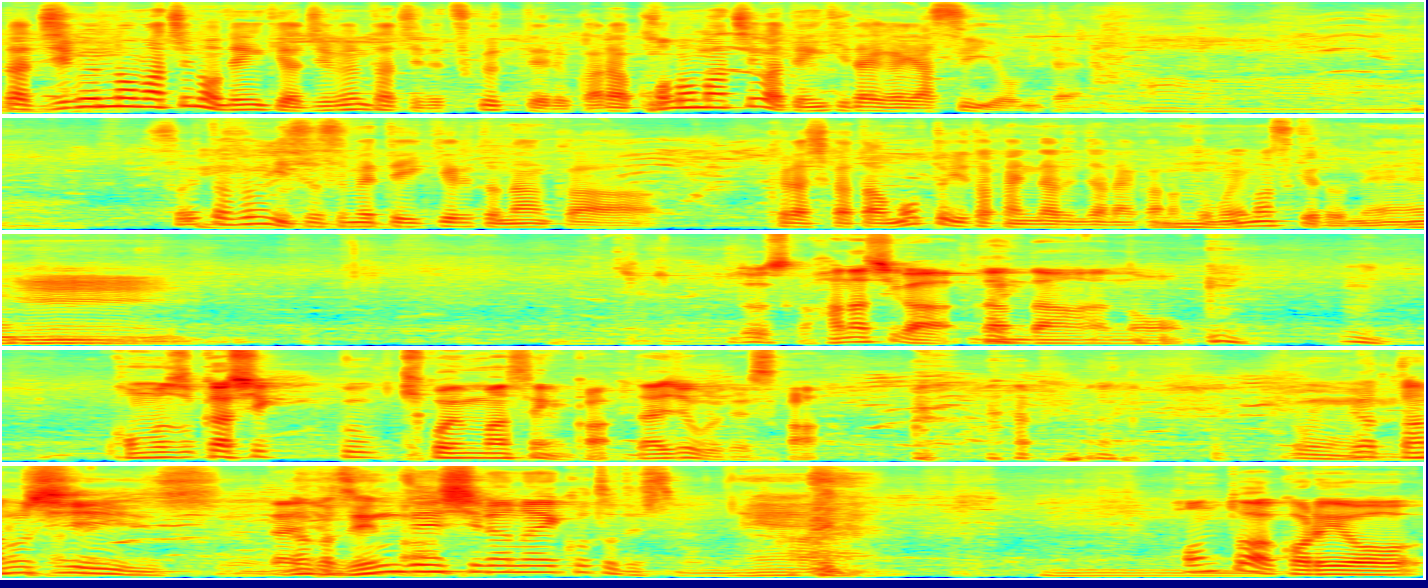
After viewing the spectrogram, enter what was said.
だ自分の町の電気は自分たちで作ってるからこの町は電気代が安いよみたいなそういった風に進めていけるとなんか暮らし方はもっと豊かになるんじゃないかなと思いますけどね。うん。どうですか？話がだんだん、あのうん。小難しく聞こえませんか？大丈夫ですか、うん。いや楽しいですなんか全然知らないことですもんね。本当はこれを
